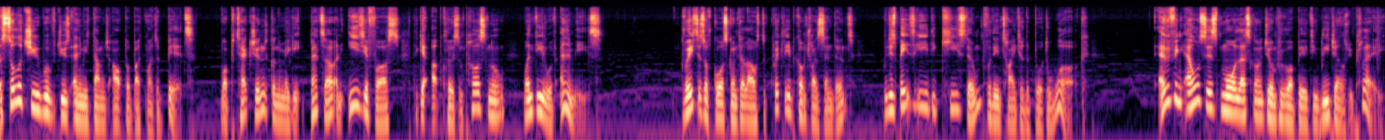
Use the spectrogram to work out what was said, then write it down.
A Solitude will reduce enemies damage output by quite a bit, while Protection is going to make it better and easier for us to get up close and personal when dealing with enemies. Grace is of course going to allow us to quickly become Transcendent, which is basically the keystone for the entirety of the build to work. Everything else is more or less going to improve our ability regen as we play.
